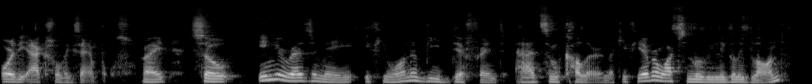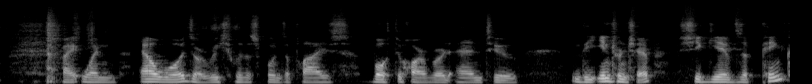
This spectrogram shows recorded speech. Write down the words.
or the actual examples, right? So in your resume, if you want to be different, add some color. Like if you ever watch the movie Legally Blonde, right, when Elle Woods or Reese Witherspoon applies both to Harvard and to the internship, she gives a pink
